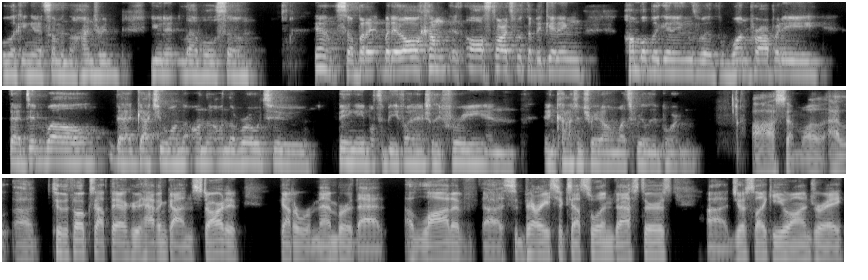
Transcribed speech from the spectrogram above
We're looking at some in the hundred unit level. So yeah. So, but it, but it all comes, it all starts with the beginning, humble beginnings with one property that did well, that got you on the, on the, on the road to being able to be financially free and and concentrate on what's really important. Awesome. Well, I, uh, to the folks out there who haven't gotten started, got to remember that a lot of uh, very successful investors, uh, just like you, Andre,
